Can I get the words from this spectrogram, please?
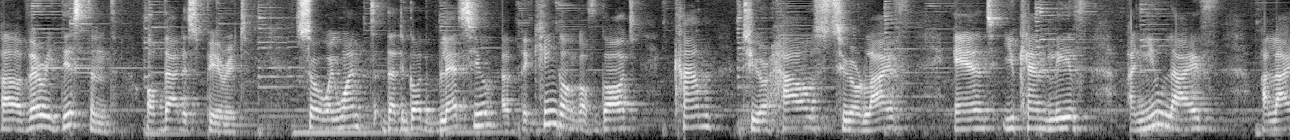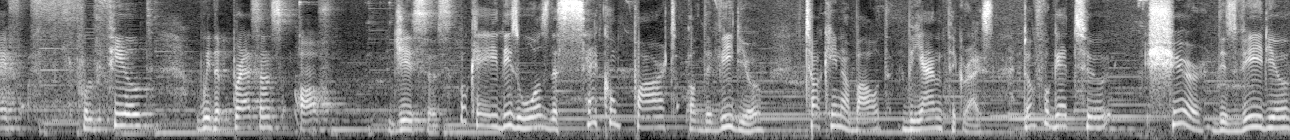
uh, very distant of that spirit. So I want that God bless you, the kingdom of God come to your house, to your life, and you can live a new life, a life fulfilled with the presence of Jesus. Okay, this was the second part of the video talking about the Antichrist. Don't forget to share this video,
